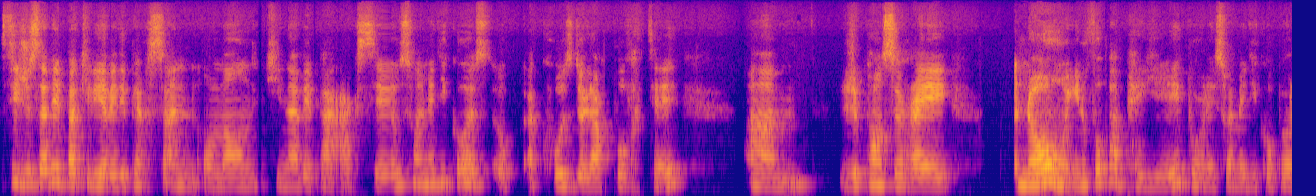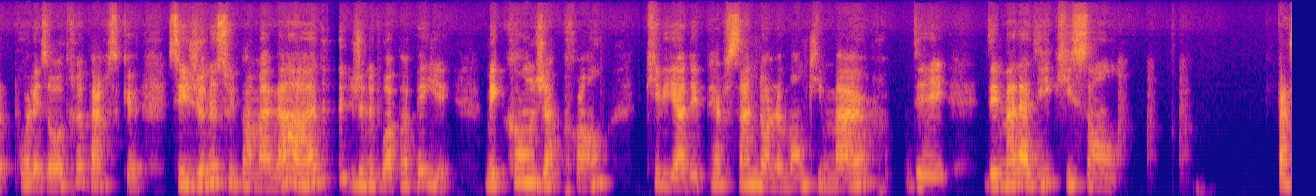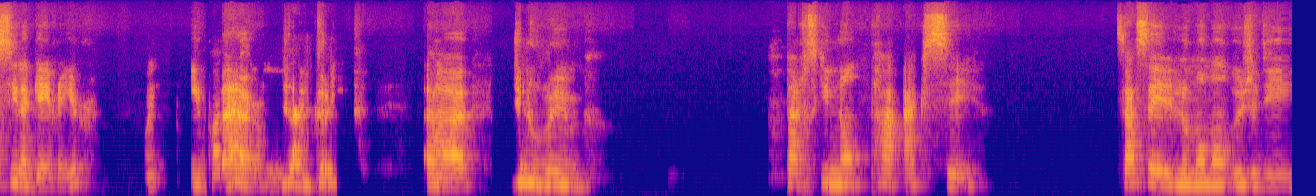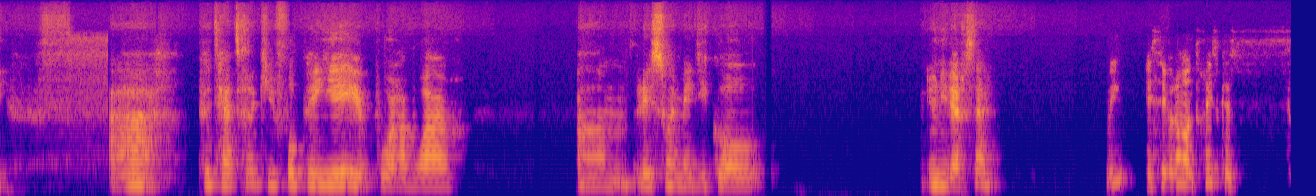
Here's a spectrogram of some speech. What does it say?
si je ne savais pas qu'il y avait des personnes au monde qui n'avaient pas accès aux soins médicaux à, cause de leur pauvreté, um, je penserais non, il ne faut pas payer pour les soins médicaux pour, pour, les autres parce que si je ne suis pas malade, je ne dois pas payer. Mais quand j'apprends qu'il y a des personnes dans le monde qui meurent des, des maladies qui sont faciles à guérir. Ils meurent de la grippe euh, d'une rhume parce qu'ils n'ont pas accès. Ça, c'est le moment où je dis, ah, peut-être qu'il faut payer pour avoir euh, les soins médicaux universels. Oui, et c'est vraiment triste que,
